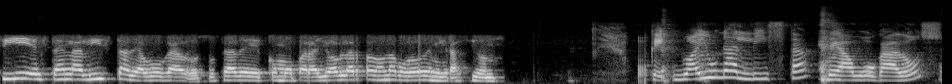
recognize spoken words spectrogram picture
sí está en la lista de abogados? O sea, de como para yo hablar para un abogado de migración. Ok, no hay una lista de abogados.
